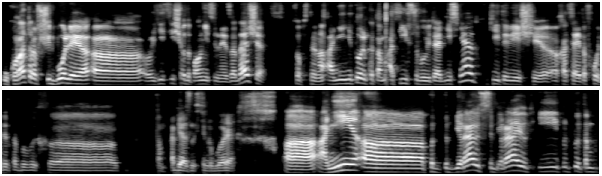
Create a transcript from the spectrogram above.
У кураторов чуть более э, есть еще дополнительная задача. Собственно, они не только там описывают и объясняют какие-то вещи, хотя это входит как бы в их э, там, обязанности, грубо говоря, а, они а, подбирают, собирают и там,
